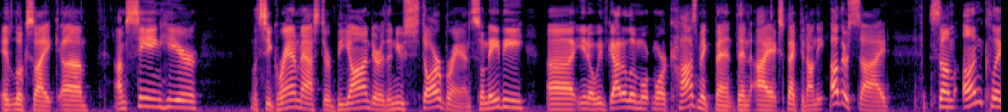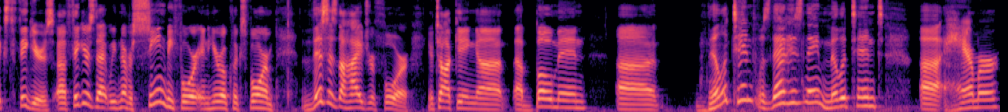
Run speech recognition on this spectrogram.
it looks like. Um, I'm seeing here, let's see, Grandmaster, Beyonder, the new Starbrand. So maybe, uh, you know, we've got a little more, more, cosmic bent than I expected. On the other side, some unclicked figures, uh, figures that we've never seen before in HeroClix form. This is the Hydra 4. You're talking uh, uh Bowman, uh, Militant? Was that his name? Militant, uh, Hammer.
